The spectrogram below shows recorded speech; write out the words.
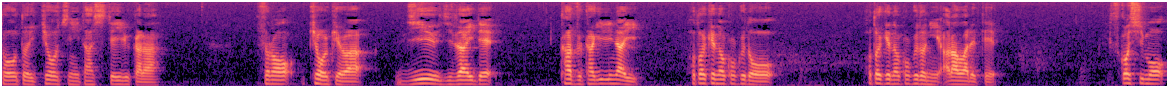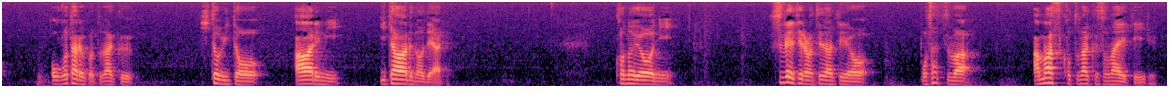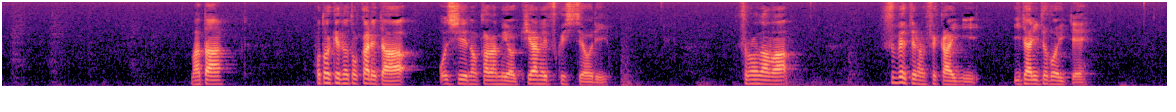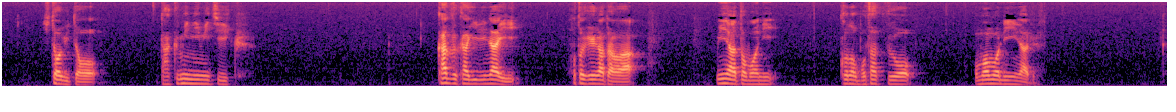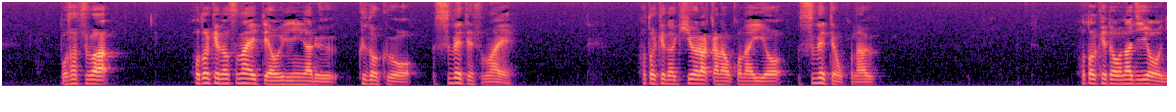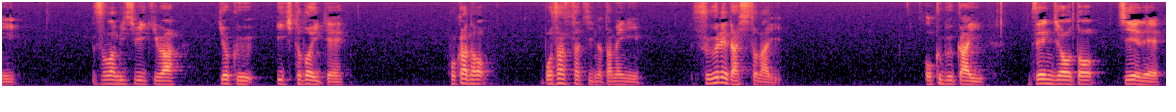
尊い境地に達しているからその教家は自由自在で数限りない仏の国土を仏の国土に現れて少しも怠ることなく人々を憐れみいたわるのである。このようにすべての手立てを菩薩は余すことなく備えている。また仏の説かれた教えの絡みを極め尽くしておりその名はすべての世界に至り届いて人々を巧みに導く。数限りない仏方は皆共にこの菩薩をお守りになる。菩薩は仏の備えておいでになる功徳をすべて備え仏の清らかな行いをすべて行う。仏と同じようにその導きはよく行き届いて他の菩薩たちのために優れた師となり奥深い禅情と知恵で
